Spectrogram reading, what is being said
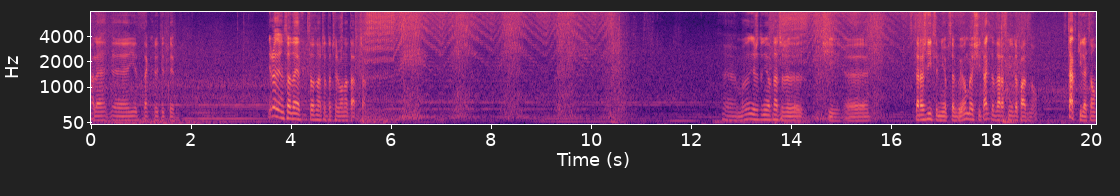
Ale yy, jest zakryty tym. Nie rozumiem co, daje, co oznacza ta czerwona tarcza. E, Mam nadzieję, że to nie oznacza, że ci e, strażnicy mnie obserwują, bo jeśli tak, to zaraz mnie dopadną. Statki lecą.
